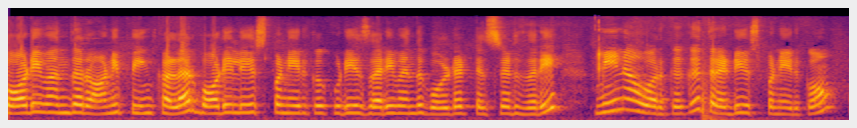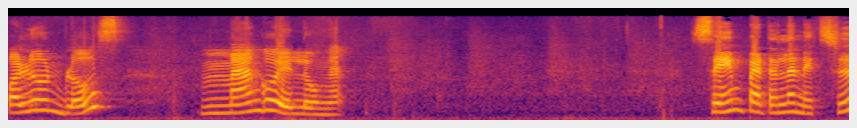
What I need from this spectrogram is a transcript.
பாடி வந்து ராணி பிங்க் கலர் பாடியில் யூஸ் பண்ணியிருக்கக்கூடிய சரி வந்து கோல்டன் டெஸ்டட் சரி மீனா ஒர்க்குக்கு த்ரெட் யூஸ் பண்ணியிருக்கோம். பல்லுவன் ப்ளவுஸ் மேங்கோ எல்லோங்க சேம் பேட்டர்னில் நெக்ஸ்ட்டு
